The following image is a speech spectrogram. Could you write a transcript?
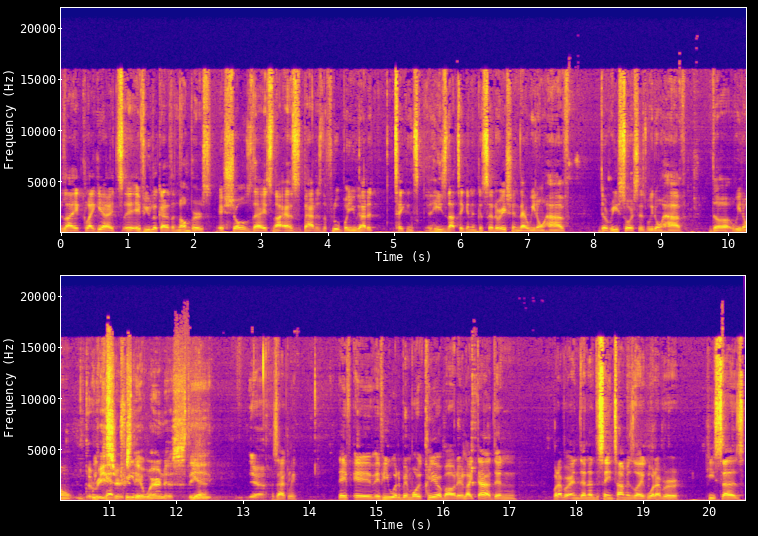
like like yeah, it's if you look at the numbers, it shows that it's not as bad as the flu, but you got to taking he's not taking in consideration that we don't have the resources, we don't have the we don't The we can't research, treat the it awareness, the Yeah. yeah. exactly. If if, if he would have been more clear about it like that, then whatever. And then at the same time, it's like whatever he says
